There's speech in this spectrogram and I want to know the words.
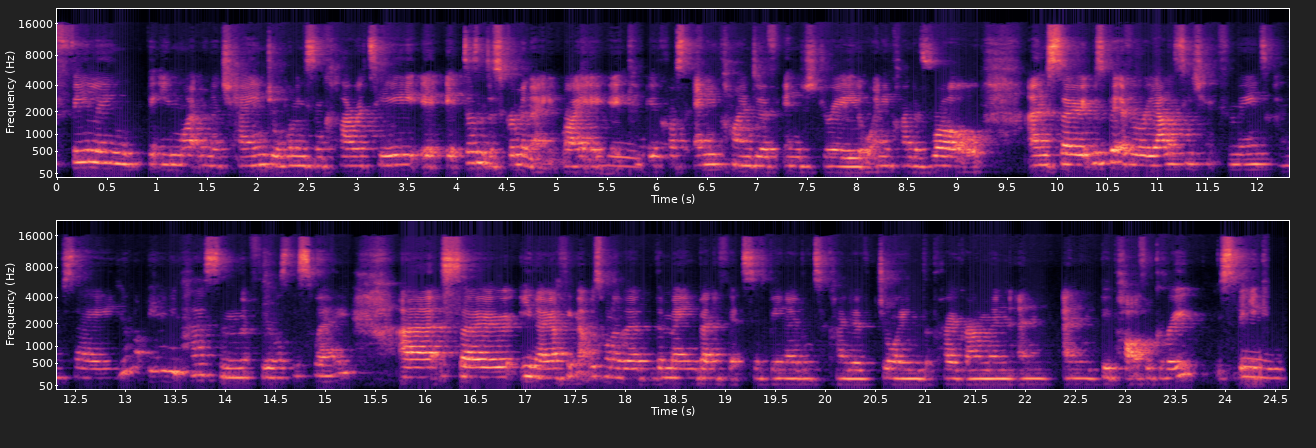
feeling that you might want to change or wanting some clarity, it, it doesn't discriminate, right? It, it, can be across any kind of industry or any kind of role. And so it was a bit of a reality check for me to kind of say, you're not the only person that feels this way. Uh, so, you know, I think that was one of the, the main benefits of being able to kind of join the program and, and, and be part of a group so that you can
